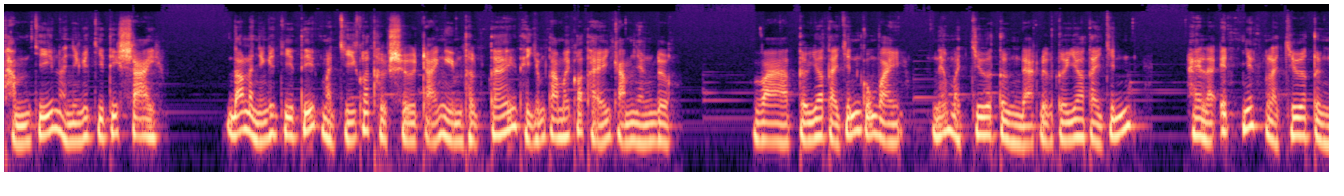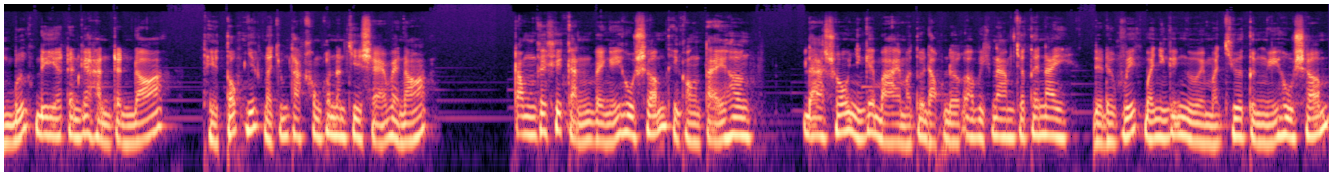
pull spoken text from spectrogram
thậm chí là những cái chi tiết sai. Đó là những cái chi tiết mà chỉ có thực sự trải nghiệm thực tế thì chúng ta mới có thể cảm nhận được. Và tự do tài chính cũng vậy, nếu mà chưa từng đạt được tự do tài chính, hay là ít nhất là chưa từng bước đi ở trên cái hành trình đó thì tốt nhất là chúng ta không có nên chia sẻ về nó. Trong cái khía cạnh về nghỉ hưu sớm thì còn tệ hơn. Đa số những cái bài mà tôi đọc được ở việt nam cho tới nay đều được viết bởi những cái người mà chưa từng nghỉ hưu sớm.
